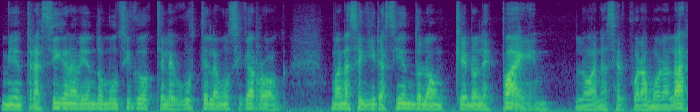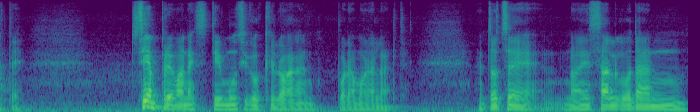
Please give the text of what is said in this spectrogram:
Mientras sigan habiendo músicos que les guste la música rock, van a seguir haciéndolo aunque no les paguen. Lo van a hacer por amor al arte. Siempre van a existir músicos que lo hagan por amor al arte. Entonces no es algo tan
